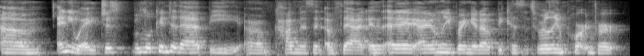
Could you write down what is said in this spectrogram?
um, anyway, just look into that, be um, cognizant of that. And I, I, only bring it up because it's really important for,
